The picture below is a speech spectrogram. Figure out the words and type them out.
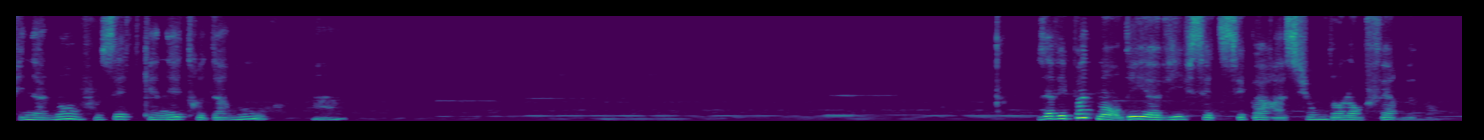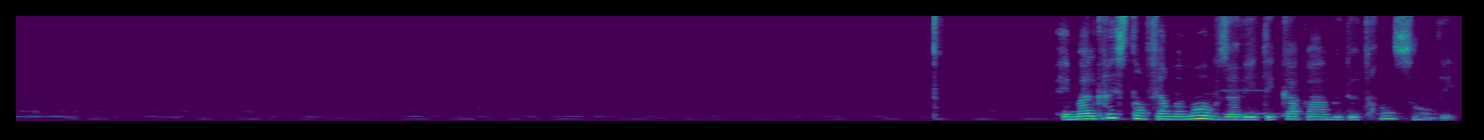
Finalement, vous êtes qu'un être d'amour. Hein. Vous n'avez pas demandé à vivre cette séparation dans l'enfermement. Et malgré cet enfermement, vous avez été capable de transcender.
